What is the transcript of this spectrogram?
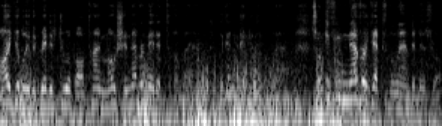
arguably the greatest Jew of all time, Moshe never made it to the land. He didn't make it to the land. So if you never get to the land of Israel,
